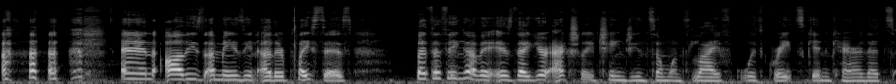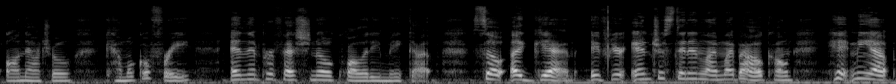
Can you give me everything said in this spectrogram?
and all these amazing other places. But the thing of it is that you're actually changing someone's life with great skincare that's all natural, chemical free, and then professional quality makeup. So again, if you're interested in Limelight by hit me up.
